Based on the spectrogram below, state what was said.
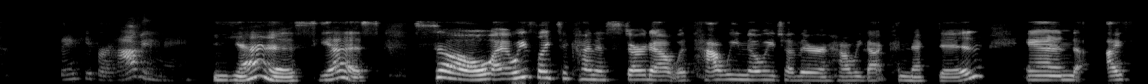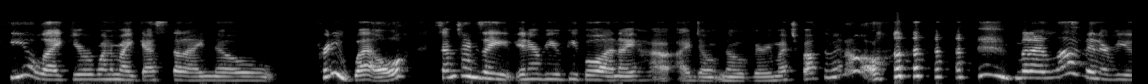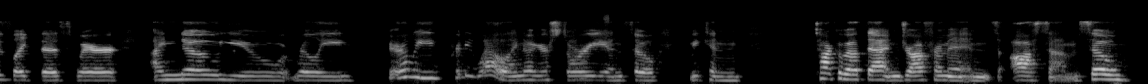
Thank you for having me. Yes, yes. So I always like to kind of start out with how we know each other, how we got connected. And I feel like you're one of my guests that I know pretty well. Sometimes I interview people and I ha- I don't know very much about them at all. but I love interviews like this where I know you really fairly pretty well. I know your story and so we can talk about that and draw from it and it's awesome. So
